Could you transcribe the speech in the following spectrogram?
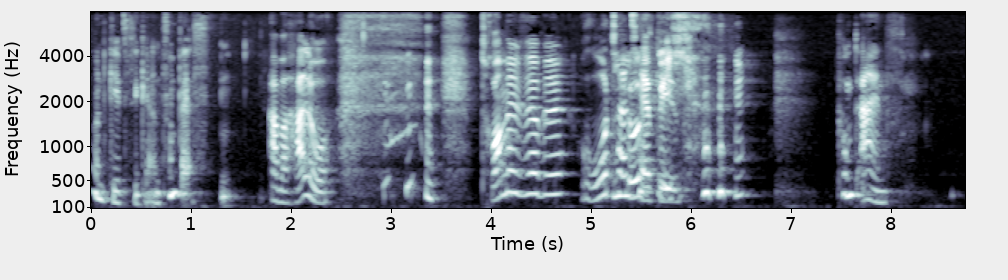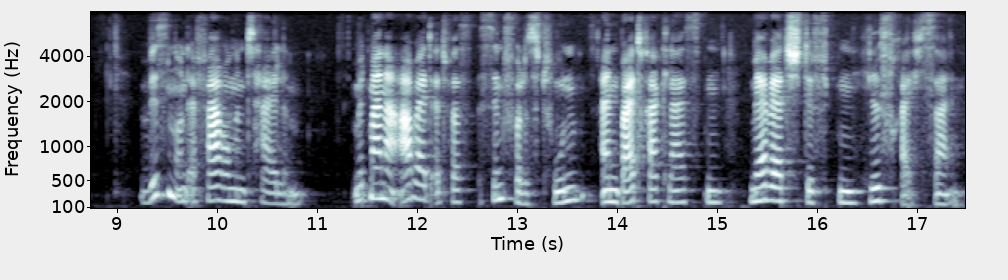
und gebe sie gern zum Besten. Aber hallo. Trommelwirbel, roter Los Teppich. Punkt 1. Wissen und Erfahrungen teilen. Mit meiner Arbeit etwas Sinnvolles tun, einen Beitrag leisten, Mehrwert stiften, hilfreich sein.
